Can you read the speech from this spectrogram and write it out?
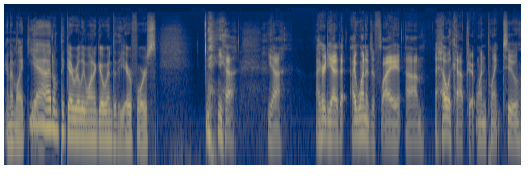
And I'm like, "Yeah, I don't think I really want to go into the Air Force." yeah. Yeah. I heard you had I wanted to fly um, a helicopter at one point too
